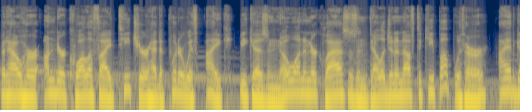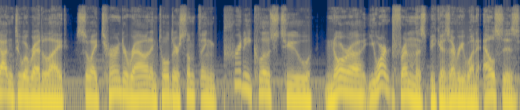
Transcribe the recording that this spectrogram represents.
but how her underqualified teacher had to put her with Ike because no one in her class is intelligent enough to keep up with her. I had gotten to a red light, so I turned around and told her something pretty close to Nora, you aren't friendless because everyone else is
